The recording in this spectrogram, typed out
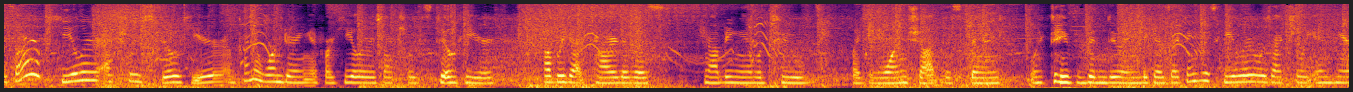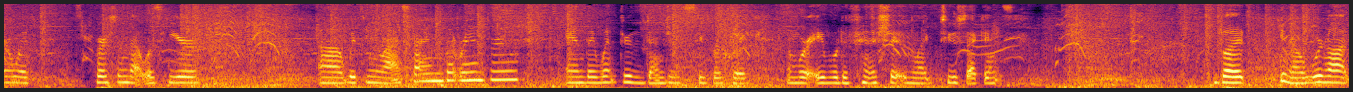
is our healer actually still here? I'm kind of wondering if our healer is actually still here. Probably got tired of us not being able to like one-shot this thing like they've been doing because I think this healer was actually in here with the person that was here uh, with me last time that ran through and they went through the dungeon super quick and were able to finish it in like two seconds. But, you know, we're not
